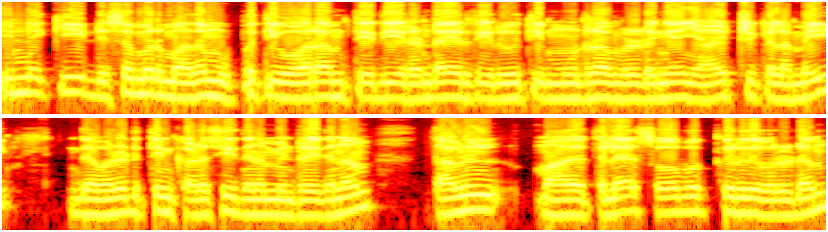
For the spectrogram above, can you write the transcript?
இன்னைக்கு டிசம்பர் மாதம் முப்பத்தி ஓராம் தேதி இரண்டாயிரத்தி இருபத்தி மூன்றாம் வருடங்க ஞாயிற்றுக்கிழமை. இந்த வருடத்தின் கடைசி தினம் இன்றைய தினம் தமிழ் மாதத்துல சோபக்கிருது வருடம்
